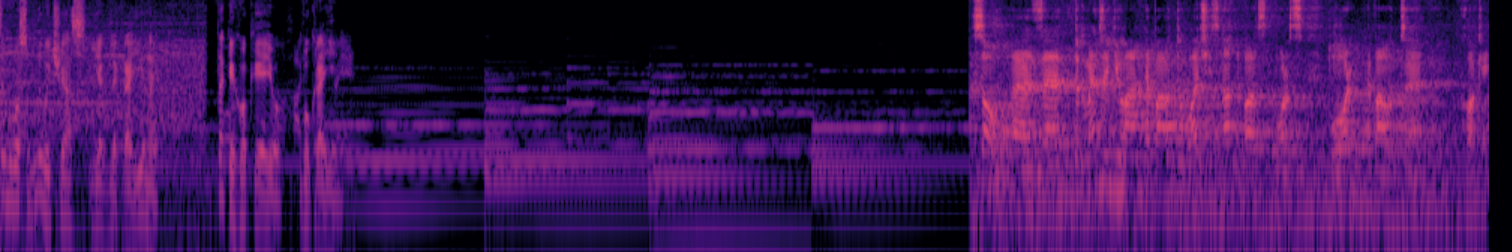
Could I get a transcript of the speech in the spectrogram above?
Це був особливий час як для країни, так і хокею в Україні. So, uh, the documentary you are about to watch is not about sports or about uh, hockey.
